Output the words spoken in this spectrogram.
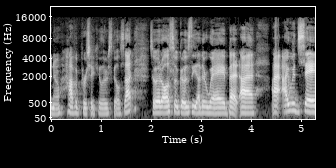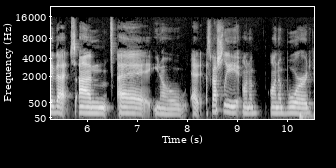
you know have a particular skill set. So it also goes the other way. But uh, I, I, would say that um, uh, you know especially on a on a board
